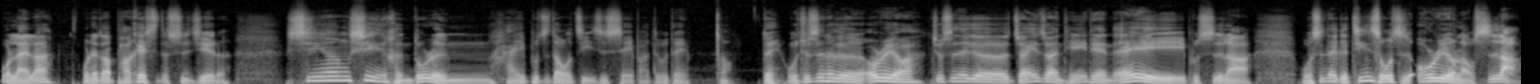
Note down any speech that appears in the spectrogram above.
我来了，我来到 Podcast 的世界了。相信很多人还不知道我自己是谁吧，对不对？哦，对我就是那个 Oreo 啊，就是那个转一转，舔一舔。哎，不是啦，我是那个金手指 Oreo 老师啦。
